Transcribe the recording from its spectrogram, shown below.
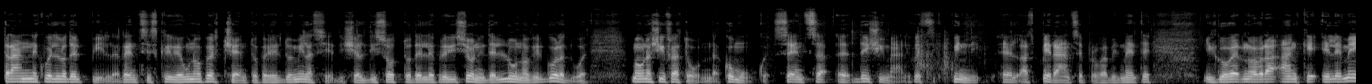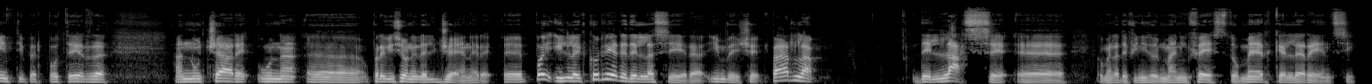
tranne quello del PIL. Renzi scrive 1% per il 2016 al di sotto delle previsioni dell'1,2, ma una cifra tonda, comunque senza eh, decimali. Questi, quindi è la speranza e probabilmente il governo avrà anche elementi per poter annunciare una uh, previsione del genere. Eh, poi il Corriere della Sera invece parla dell'asse, eh, come l'ha definito il manifesto Merkel-Renzi,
